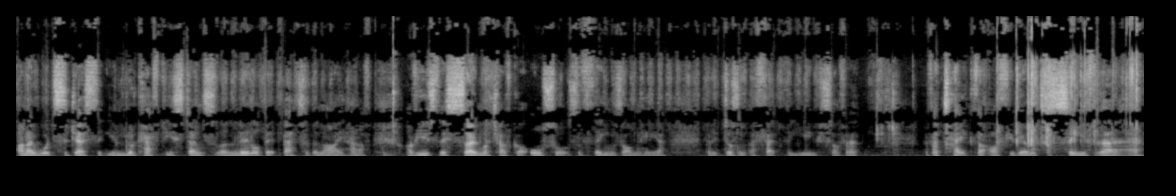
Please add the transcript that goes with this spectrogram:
And I would suggest that you look after your stencil a little bit better than I have. I've used this so much, I've got all sorts of things on here, but it doesn't affect the use of it. If I take that off, you'll be able to see there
